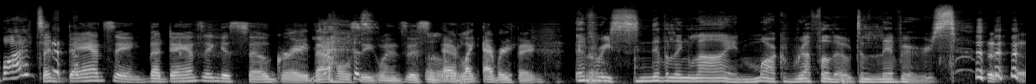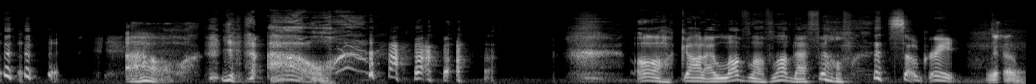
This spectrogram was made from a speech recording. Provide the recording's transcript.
what? the dancing, the dancing is so great. That whole sequence is Oh. uh, like everything. Every sniveling line Mark Ruffalo delivers. Oh, yeah. Ow. oh God, I love, love, love that film. it's so great. Yeah.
